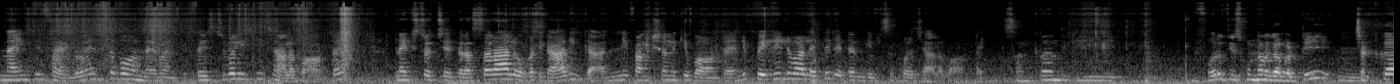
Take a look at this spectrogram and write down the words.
నైంటీ ఫైవ్లో ఎంత బాగున్నాయి మనకి? ఫెస్టివల్కి చాలా బాగుంటాయి. నెక్స్ట్ వచ్చే దసరాలు ఒకటి కాదు ఇంకా అన్ని ఫంక్షన్లకి బాగుంటాయండి. పెళ్ళిళ్ళు వాళ్ళైతే రిటర్న్ గిఫ్ట్స్ కూడా చాలా బాగుంటాయి. సంక్రాంతికి బిఫోర్ తీసుకుంటున్నారు కాబట్టి చక్కగా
